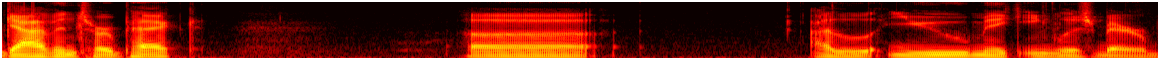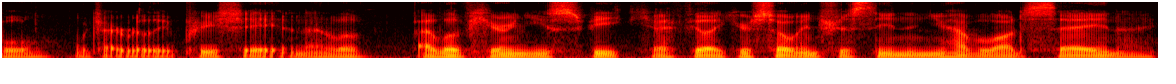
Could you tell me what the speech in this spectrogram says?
Gavin Turpek. Uh, I you make English bearable, which I really appreciate, and I love I love hearing you speak. I feel like you're so interesting and you have a lot to say, and I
